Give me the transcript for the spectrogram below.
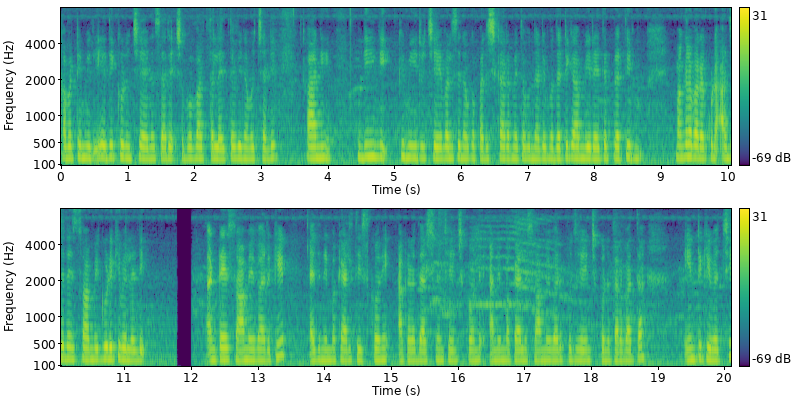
కాబట్టి మీరు ఏ దిక్కు నుంచి అయినా సరే శుభవార్తలు అయితే వినవచ్చండి. కానీ దీనికి మీరు చేయవలసిన ఒక పరిష్కారం అయితే ఉందండి. మొదటిగా మీరైతే ప్రతి మంగళవారం కూడా ఆంజనేయ స్వామి గుడికి వెళ్ళండి. అంటే స్వామివారికి ఐదు నిమ్మకాయలు తీసుకొని అక్కడ దర్శనం చేయించుకోండి. ఆ నిమ్మకాయలు స్వామివారి పూజ చేయించుకున్న తర్వాత ఇంటికి వచ్చి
